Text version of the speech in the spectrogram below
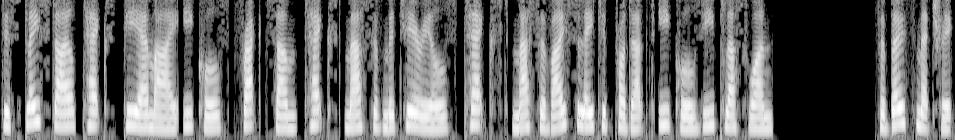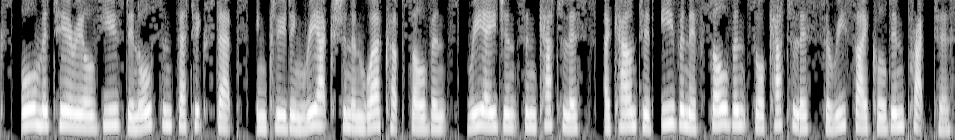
display style text PMI equals frac sum text mass of materials text mass of isolated product equals E plus 1 for both metrics, all materials used in all synthetic steps, including reaction and workup solvents, reagents and catalysts, are counted, even if solvents or catalysts are recycled in practice.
